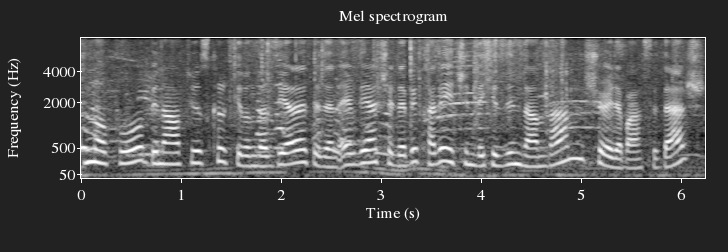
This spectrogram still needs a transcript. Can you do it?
Sinop'u 1640 yılında ziyaret eden Evliya Çelebi kale içindeki zindandan şöyle bahseder.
